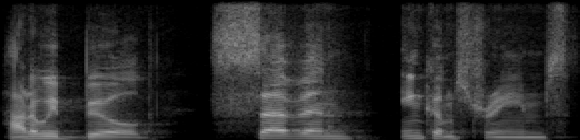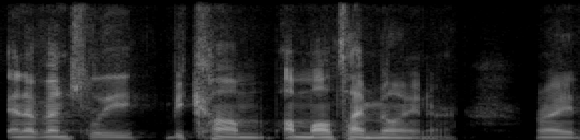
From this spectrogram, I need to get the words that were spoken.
how do we build seven income streams and eventually become a multimillionaire, right?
